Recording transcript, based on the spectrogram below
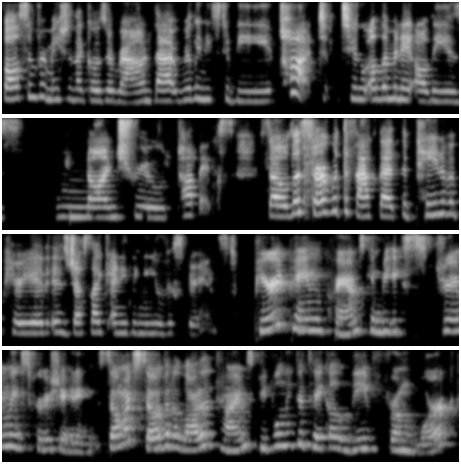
false information that goes around that really needs to be taught to eliminate all these non-true topics. So let's start with the fact that the pain of a period is just like anything you've experienced. Period pain and cramps can be extremely excruciating. So much so that a lot of the times people need to take a leave from work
